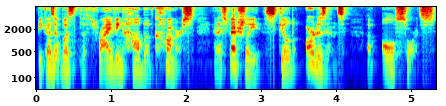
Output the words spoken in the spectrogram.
because it was the thriving hub of commerce, and especially skilled artisans of all sorts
